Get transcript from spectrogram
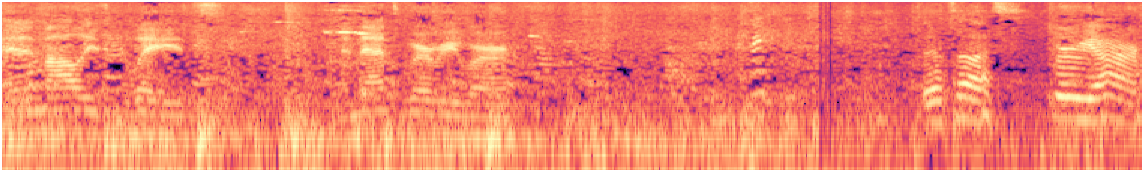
and Molly's Glades. And that's where we were. That's us. Where we are.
